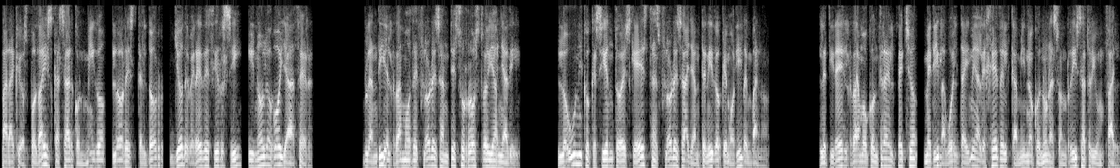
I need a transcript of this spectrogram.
Para que os podáis casar conmigo, Lord Esteldor, yo deberé decir sí, y no lo voy a hacer. Blandí el ramo de flores ante su rostro y añadí. Lo único que siento es que estas flores hayan tenido que morir en vano. Le tiré el ramo contra el pecho, me di la vuelta y me alejé del camino con una sonrisa triunfal.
